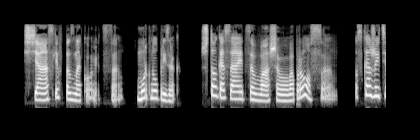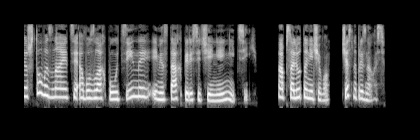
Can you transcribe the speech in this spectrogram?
«Счастлив познакомиться», — муркнул призрак. «Что касается вашего вопроса, скажите, что вы знаете об узлах паутины и местах пересечения нитей?» «Абсолютно ничего», — честно призналась.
